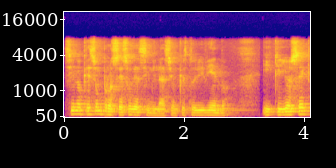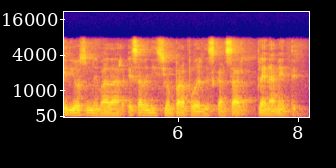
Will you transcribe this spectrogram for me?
sino que es un proceso de asimilación que estoy viviendo y que yo sé que Dios me va a dar esa bendición para poder descansar plenamente.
